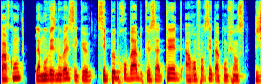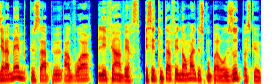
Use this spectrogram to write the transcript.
Par contre, la mauvaise nouvelle, c'est que c'est peu probable que ça t'aide à renforcer ta confiance. Je dirais même que ça peut avoir l'effet inverse. Et c'est tout à fait normal de se comparer aux autres parce que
